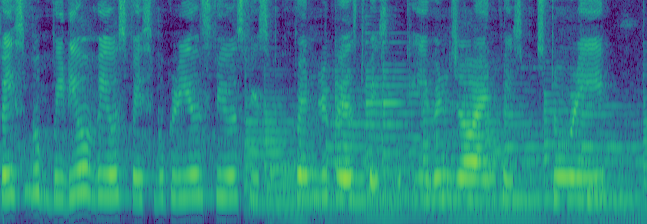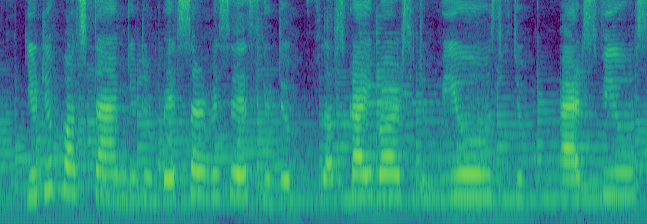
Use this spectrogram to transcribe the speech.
Facebook video views, Facebook Reels views, Facebook friend request, Facebook event join, Facebook story, YouTube watch time, YouTube base services, YouTube subscribers, YouTube views, YouTube ads views,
